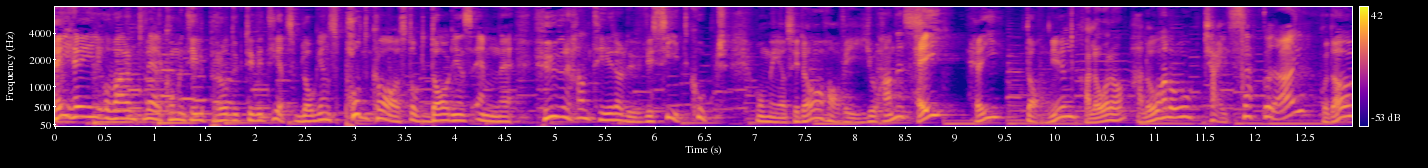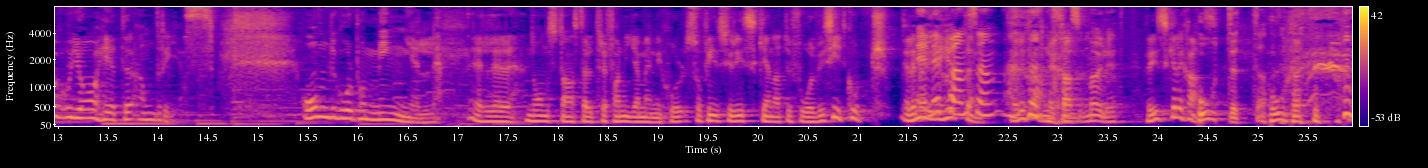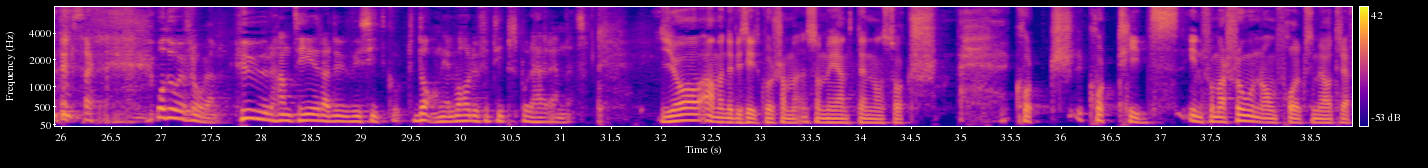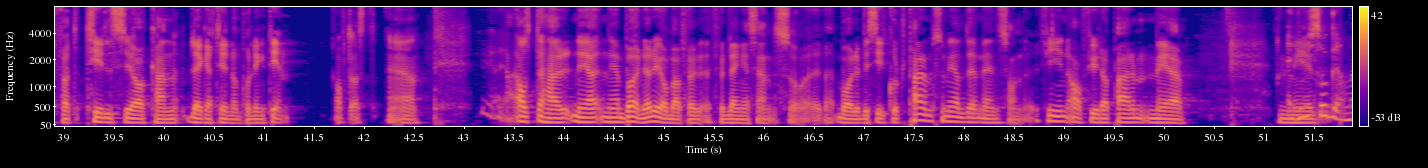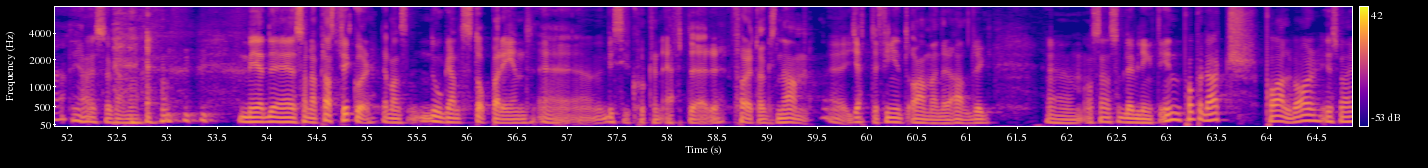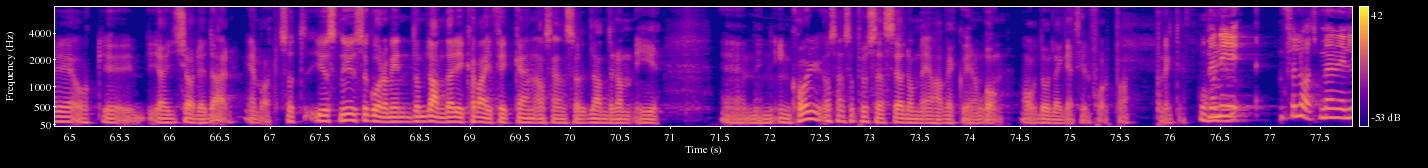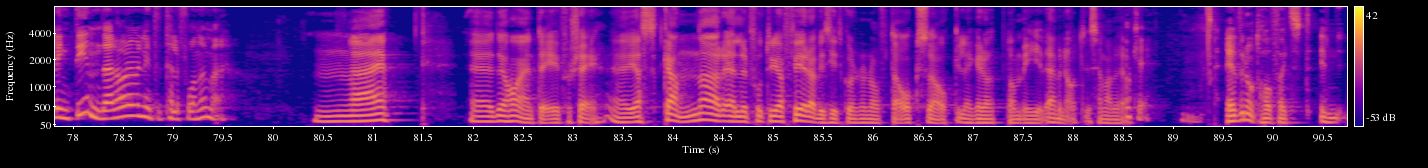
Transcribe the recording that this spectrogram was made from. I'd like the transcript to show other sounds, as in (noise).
Hej hej och varmt välkommen till produktivitetsbloggens podcast och dagens ämne Hur hanterar du visitkort? Och med oss idag har vi Johannes. Hej! Hej! Daniel. Hallå då. Hallå hallå! Kajsa. God dag. God dag och jag heter Andreas. Om du går på mingel eller någonstans där du träffar nya människor så finns ju risken att du får visitkort. Eller, Eller chansen. Eller chansen. Chansen, möjlighet. Risk eller chans. Hotet. Att... (laughs) Exakt. Och då är frågan, hur hanterar du visitkort? Daniel, vad har du för tips på det här ämnet? Jag använder visitkort som, som egentligen någon sorts kort, korttidsinformation om folk som jag har träffat tills jag kan lägga till dem på LinkedIn. Oftast. Eh, allt det här, när jag, när jag började jobba för, för länge sedan så var det visitkortsperm som gällde med en sån fin A4-perm med med, Är du så gammal? Ja, jag är så gammal. (laughs) med eh, sådana plastfickor där man noggrant stoppar in eh, visitkorten efter företagsnamn. Eh, jättefint och använder det aldrig. Um, och sen så blev LinkedIn populärt på allvar i Sverige och uh, jag körde där enbart. Så just nu så går de in, de landar i kavajfickan och sen så landar de i uh, min inkorg och sen så processar jag dem när jag har veckogenomgång. Och då lägger jag till folk på, på LinkedIn. Men i, förlåt, men i LinkedIn, där har du väl inte telefonnummer? Mm, nej, eh, det har jag inte i och för sig. Eh, Jag skannar eller fotograferar visitkorten ofta också och lägger upp dem i Evernote i samma veva. Okej. Evernote har faktiskt en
